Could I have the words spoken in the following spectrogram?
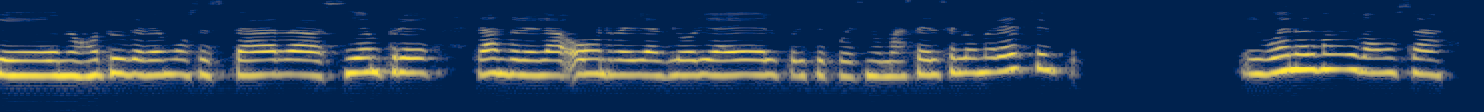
que nosotros debemos estar ah, siempre dándole la honra y la gloria a Él, porque pues nomás Él se lo merece. Y bueno, hermanos, vamos a,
